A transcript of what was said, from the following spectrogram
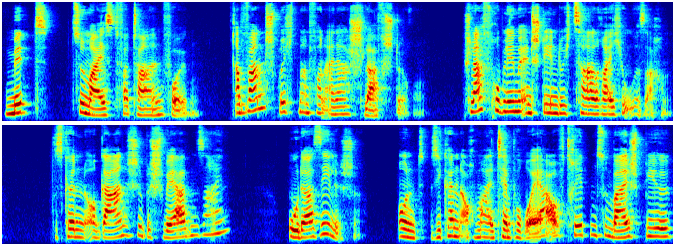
mit zumeist fatalen Folgen. Ab wann spricht man von einer Schlafstörung? Schlafprobleme entstehen durch zahlreiche Ursachen. Das können organische Beschwerden sein oder seelische. Und sie können auch mal temporär auftreten, zum Beispiel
